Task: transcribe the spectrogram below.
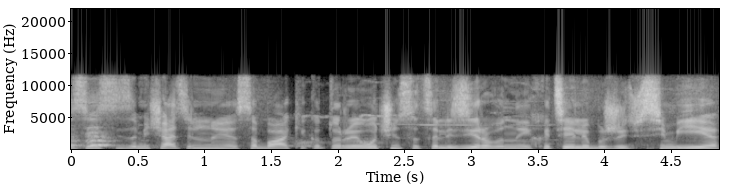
Здесь есть замечательные собаки, которые очень социализированы, хотели бы жить в семье,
